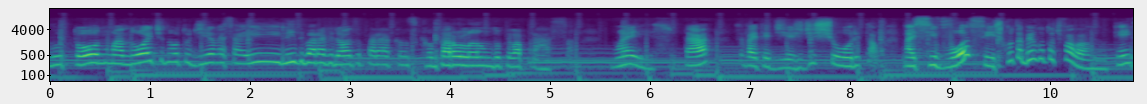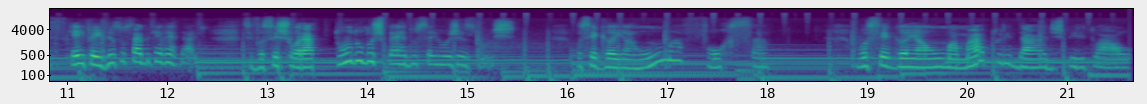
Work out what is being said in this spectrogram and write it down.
lutou numa noite no outro dia vai sair linda e maravilhosa para cantarolando pela praça. Não é isso, tá? Você vai ter dias de choro e tal. Mas se você, escuta bem o que eu tô te falando, quem, quem fez isso sabe que é verdade. Se você chorar tudo nos pés do Senhor Jesus, você ganha uma força, você ganha uma maturidade espiritual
